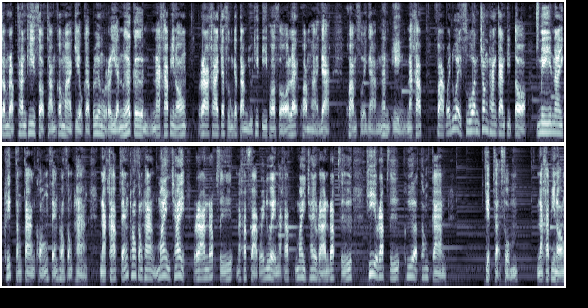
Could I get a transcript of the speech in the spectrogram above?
สำหรับท่านที่สอบถามเข้ามาเกี่ยวกับเรื่องเหรียญเนื้อเกินนะครับ พี่น้องราคาจะสูงจะต่ำอยู่ที่ปีพศและความหายากความสวยงามนั่นเองนะครับฝากไว้ด้วยส่วนช่องทางการติดต่อ มีในคลิปต่างๆ ของแสงทองสองทางนะครับแสงทองสองทางไม่ใช่ร้านรับซื้อนะครับ ฝากไว้ด้วยนะครับ ไม่ใช่ร้านรับซื้อที่รับซื้อเพื่อต้องการเก็บสะสมนะครับ พี่น้อง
